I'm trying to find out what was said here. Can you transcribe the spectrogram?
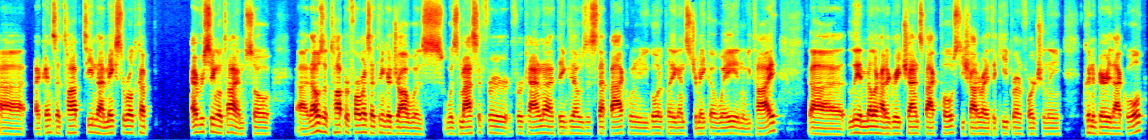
uh, against a top team that makes the World Cup every single time. So uh, that was a top performance. I think a draw was was massive for for Canada. I think that was a step back when we go to play against Jamaica away and we tie. Uh, Liam Millar had a great chance back post. He shot it right at the keeper. Unfortunately, couldn't bury that goal.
